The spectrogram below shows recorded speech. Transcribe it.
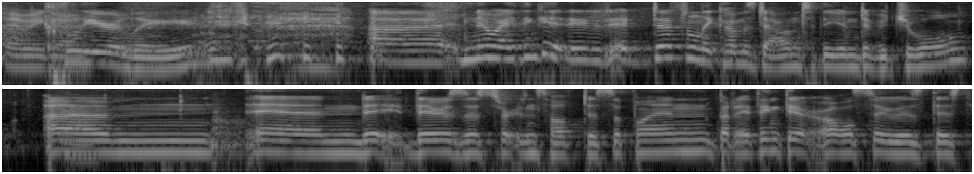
There we go Clearly. uh, no, I think it, it, it definitely comes down to the individual. Um, and there's a certain self discipline, but I think there also is this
